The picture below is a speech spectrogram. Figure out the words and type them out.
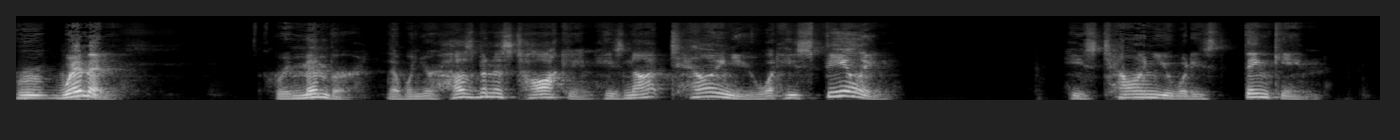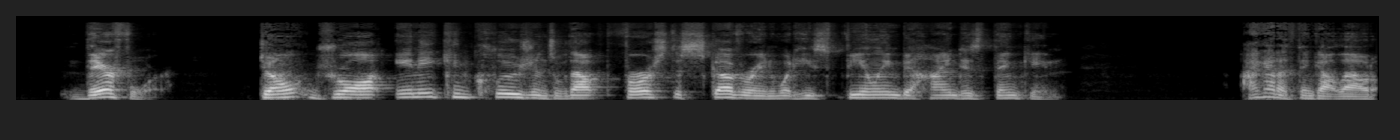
R- women, remember that when your husband is talking, he's not telling you what he's feeling, he's telling you what he's thinking. Therefore, don't draw any conclusions without first discovering what he's feeling behind his thinking. I got to think out loud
